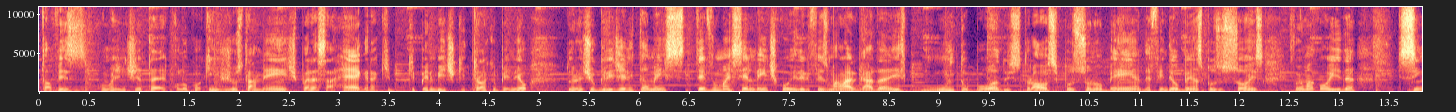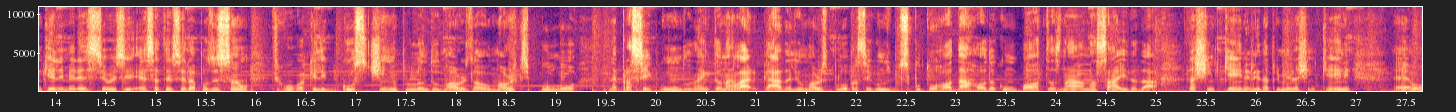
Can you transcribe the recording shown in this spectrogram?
talvez, como a gente até colocou aqui, injustamente por essa regra que, que permite que troque o pneu durante o grid, ele também teve uma excelente corrida, ele fez uma largada muito boa do Stroll, se posicionou bem, defendeu bem as posições, foi uma corrida sim que ele mereceu esse, essa terceira posição, ficou com aquele gostinho pro Lando Norris lá, o Norris que pulou né, para segundo, né, então na largada ali o Norris pulou para segundo, disputou roda a roda com Bottas na, na saída da, da chicane ali, da primeira chicane, é, o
